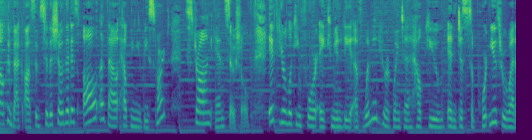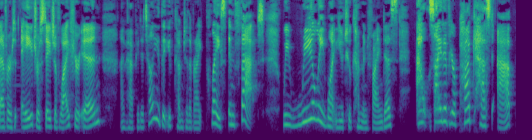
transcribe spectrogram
Welcome back, Awesomes, to the show that is all about helping you be smart, strong, and social. If you're looking for a community of women who are going to help you and just support you through whatever age or stage of life you're in, I'm happy to tell you that you've come to the right place. In fact, we really want you to come and find us outside of your podcast app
